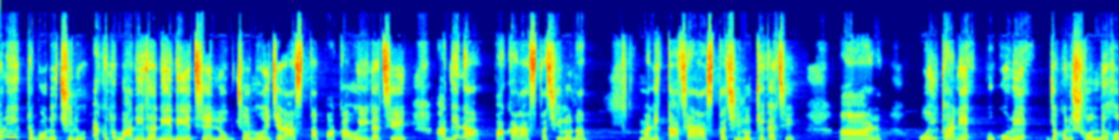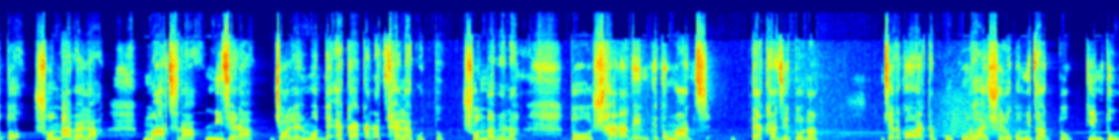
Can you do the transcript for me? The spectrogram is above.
অনেকটা বড় ছিল। এখন তো বাড়ি ধারিয়ে দিয়েছে, লোকজন হয়েছে, রাস্তা পাকা হয়ে গেছে। আগে না পাকা রাস্তা ছিল না মানে কাঁচা রাস্তা ছিল, ঠিক আছে? আর ওইখানে পুকুরে যখনই সন্ধে হতো, সন্ধ্যাবেলা মাছরা নিজেরা জলের মধ্যে একা একা না খেলা করতো সন্ধ্যাবেলা। তো সারাদিন কিন্তু মাছ দেখা যেত না। যেরকম একটা পুকুর হয় সেরকমই থাকতো। কিন্তু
